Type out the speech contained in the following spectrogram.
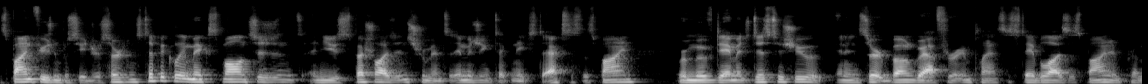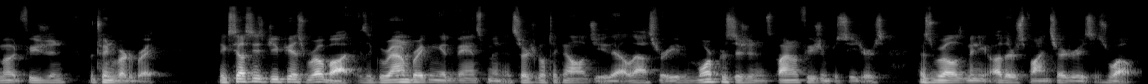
spine fusion procedures, surgeons typically make small incisions and use specialized instruments and imaging techniques to access the spine, remove damaged disc tissue, and insert bone grafts or implants to stabilize the spine and promote fusion between vertebrae. The Excelsius GPS robot is a groundbreaking advancement in surgical technology that allows for even more precision in spinal fusion procedures, as well as many other spine surgeries as well.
